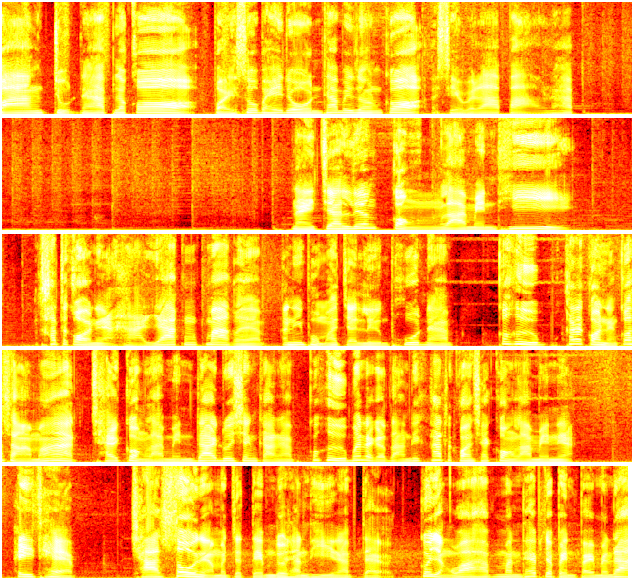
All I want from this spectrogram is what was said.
วางจุดนะครับ แล้วก็ปล่อยโซ่ไปให้โดน ถ้าไม่โดนก็เสียเวลาเปล่านะครับ ไหนจะเรื่องกล่องราเมนที่ฆาตกรเนี่ยหายากมากๆเลยครับ อันนี้ผมอาจจะลืมพูดนะครับ ก็คือฆาตกรเนี่ยก็สามารถใช้กล่องราเมนได้ด้วยเช่นกันนะครับ ก็คือเมื่อไหร่ก็ตามที่ฆาตกรใช้กล่องราเมนเนี่ย ไอแถบชาร์จโซ่เนี่ยมันจะเต็มโดยทันทีนะครับ แต่ก็อย่างว่าครับ มันแทบจะเป็นไปไม่ได้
